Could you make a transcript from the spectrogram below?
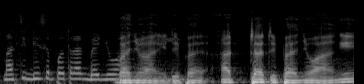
masih di seputaran Banyuwangi. Banyuwangi di Ba- ada di Banyuwangi,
